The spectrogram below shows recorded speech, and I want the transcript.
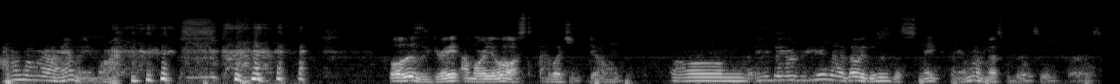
I don't know where I am anymore. well, this is great. I'm already lost. How about you don't? Um, anything over here that, oh, this is the snake thing. I'm gonna mess with this, see what it does.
